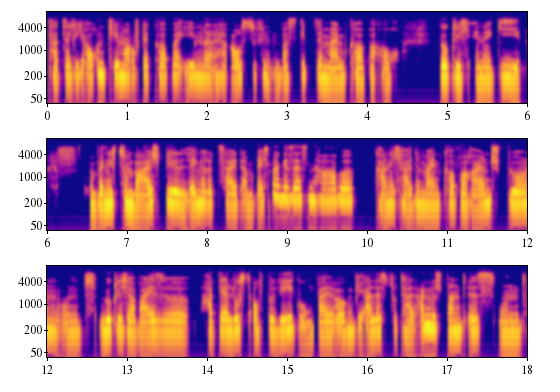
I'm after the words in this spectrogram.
tatsächlich auch ein Thema auf der Körperebene herauszufinden, was gibt in meinem Körper auch wirklich Energie. Und wenn ich zum Beispiel längere Zeit am Rechner gesessen habe, kann ich halt in meinen Körper reinspüren und möglicherweise hat der Lust auf Bewegung, weil irgendwie alles total angespannt ist und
